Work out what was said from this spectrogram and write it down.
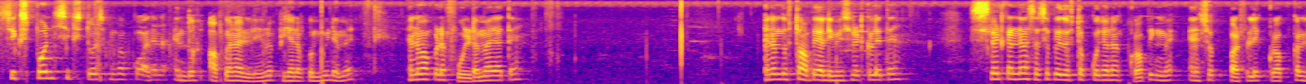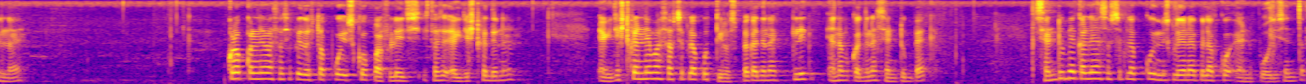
six point six two second आपको आ जाना एंड दो, आपको आना लेन में फिर आपको मीडियम है एंड हम अपने फोल्डर में आ जाते हैं एंड हम दोस्तों यहाँ पे एलिमेंट सेलेक्ट कर लेते हैं सेलेक्ट करने में सबसे पहले दोस्तों आपको जाना क्रॉपिंग में एंड सब परफेक्टली क्रॉप कर लेना है क्रॉप करने में सबसे पहले दोस्तों आपको इसको परफेक्टली इस तरह से एडजस्ट कर देना है एडजस्ट करने के बाद सबसे पहले आपको तीनों पे कर देना क्लिक एंड आपको कर देना send to back send to back कर लेना सबसे पहले आपको इमेज को लेना है, पहले आपको एंड पोजीशन तक।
